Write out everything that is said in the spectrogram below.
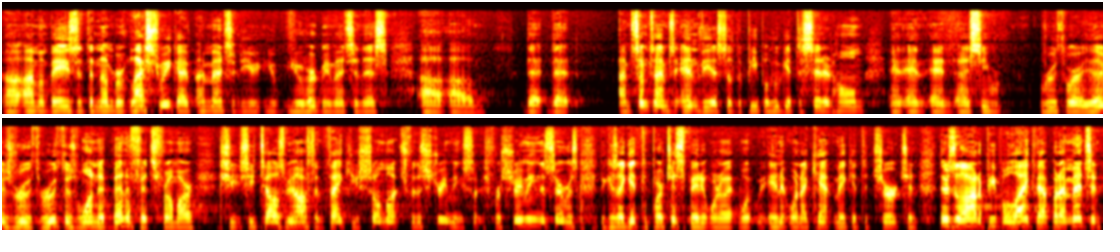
uh, i'm amazed at the number last week i, I mentioned you, you, you, heard me mention this um, that, that I'm sometimes envious of the people who get to sit at home and, and, and I see Ruth, where there's Ruth. Ruth is one that benefits from our. She, she tells me often, "Thank you so much for the streaming for streaming the service because I get to participate in it when I can't make it to church." And there's a lot of people like that. But I mentioned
